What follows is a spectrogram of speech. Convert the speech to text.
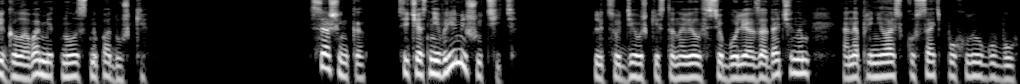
и голова метнулась на подушке. «Сашенька, сейчас не время шутить?» Лицо девушки становилось все более озадаченным, она принялась кусать пухлую губу.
